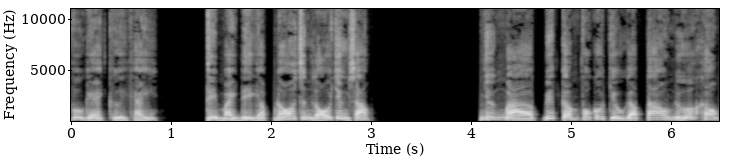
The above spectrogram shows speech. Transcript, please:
Vua ghẻ cười khẩy. Thì mày đi gặp nó xin lỗi chứ sao? Nhưng mà biết Cẩm phu có chịu gặp tao nữa không?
